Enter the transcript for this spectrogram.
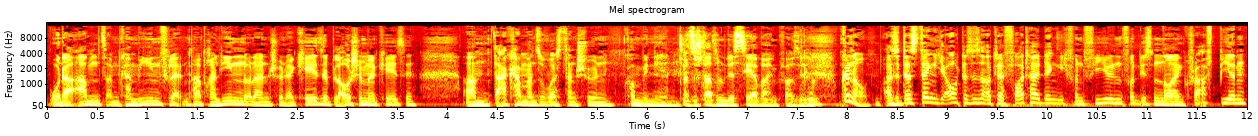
oder abends am Kamin vielleicht ein paar Pralinen oder ein schöner Käse, Blauschimmelkäse. Ähm, da kann man sowas dann schön kombinieren. Also statt einem Dessertwein quasi, ne? Genau. Also das denke ich auch, das ist auch der Vorteil, denke ich, von vielen von diesen neuen Craft-Bieren,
